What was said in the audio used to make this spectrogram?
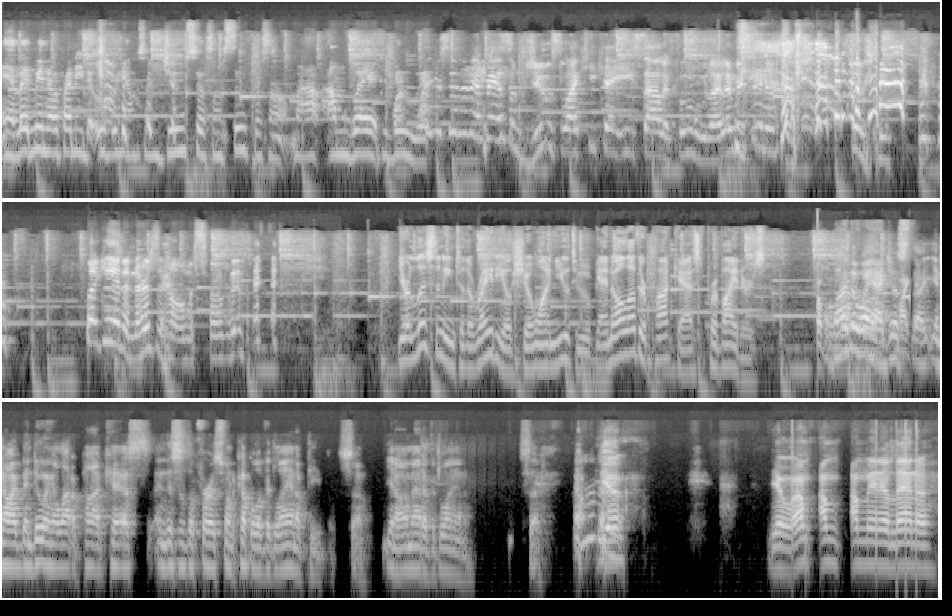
and let me know if I need to Uber him some juice or some soup or something. I, I'm glad to do Why it. you sending that man some juice like he can't eat solid food? Like, let me send him some, some juice. like he in a nursing home or something. You're listening to the radio show on YouTube and all other podcast providers. By the way, I just uh, you know I've been doing a lot of podcasts, and this is the first one. A couple of Atlanta people, so you know I'm out of Atlanta. So Yeah. Yo, I'm I'm I'm in Atlanta.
